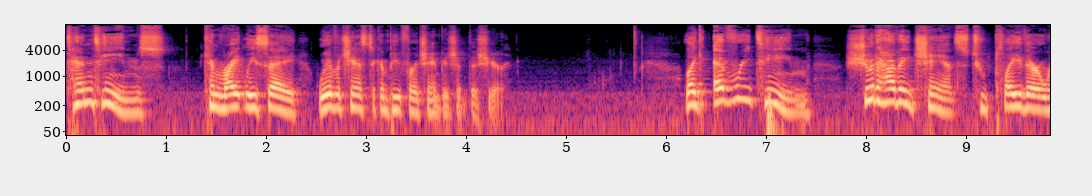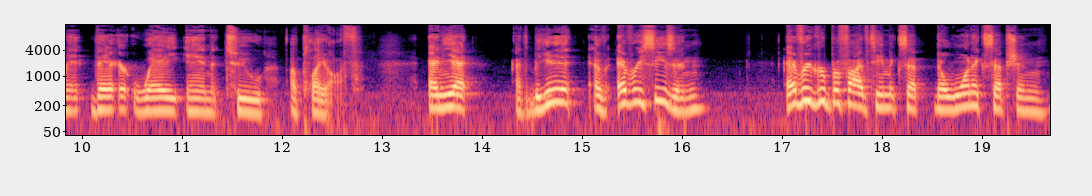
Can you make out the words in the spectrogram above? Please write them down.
10 teams can rightly say, we have a chance to compete for a championship this year. Like every team should have a chance to play their way, their way into a playoff. And yet, at the beginning of every season, every group of five team, except the one exception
